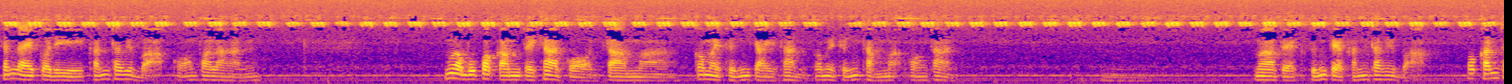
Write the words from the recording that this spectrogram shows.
ชั้นใดก็ดีขันธวิบากของพระอรหันต์เมื่อบุพกรรมแต่ชาติก่อนตามมา ก็ไม่ถึงใจท่าน ก็ไม่ถึงธรรมะของท่าน มาแต่ถึงแต่ขันธวิบาก เพราะขันธ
